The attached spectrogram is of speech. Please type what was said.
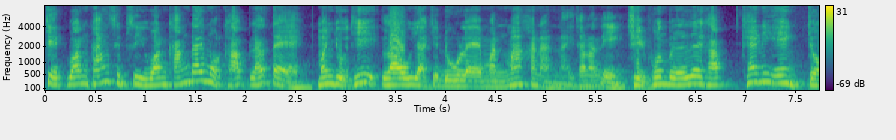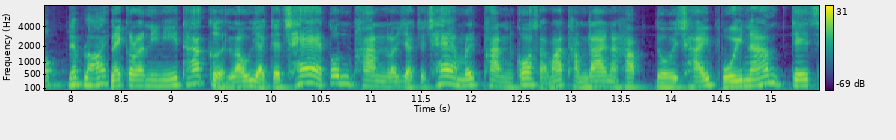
7 วันครั้ง 14 วันครั้งได้หมดครับ แล้วแต่มันอยู่ที่เราอยากจะดูแลมันมากขนาดไหนเท่านั้นเอง ฉีดพ่นไปเรื่อยๆครับแค่นี้เองจบเรียบร้อย ในกรณีนี้ถ้าเกิดเราอยากจะแช่ต้นพันธุ์ เราอยากจะแช่เมล็ดพันธุ์ก็สามารถทำได้นะครับ โดยใช้ปุ๋ยน้ำ JC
